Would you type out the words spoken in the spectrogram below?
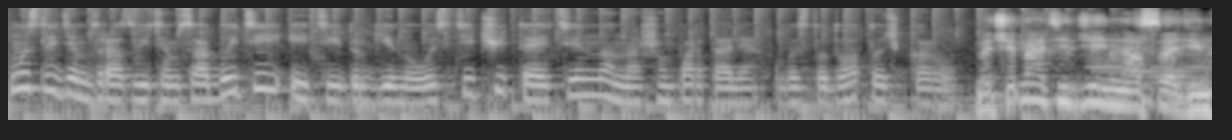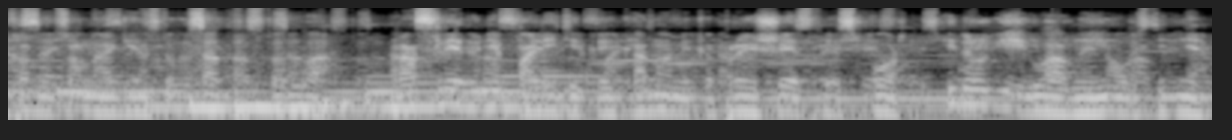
Мы следим за развитием событий. Эти и другие новости читайте на нашем портале v102.ru. Начинайте день на сайте информационного агентства «Высота 102». Расследование, политика, экономика, происшествия, спорт и другие главные новости дня.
